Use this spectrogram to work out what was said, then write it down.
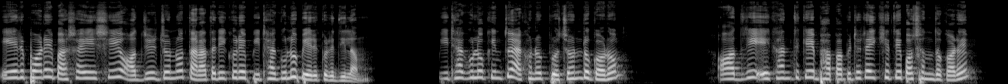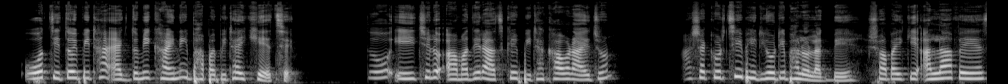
এরপরে বাসায় এসে অদ্রির জন্য তাড়াতাড়ি করে পিঠাগুলো বের করে দিলাম। পিঠাগুলো কিন্তু এখনও প্রচণ্ড গরম। অদ্রি এখান থেকে ভাপা পিঠাটাই খেতে পছন্দ করে। ও চিতই পিঠা একদমই খায়নি, ভাপা পিঠাই খেয়েছে। তো এই ছিল আমাদের আজকের পিঠা খাওয়ার আয়োজন। আশা করছি ভিডিওটি ভালো লাগবে। সবাইকে আল্লাহ হাফেজ।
